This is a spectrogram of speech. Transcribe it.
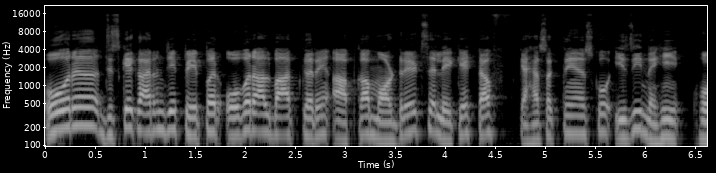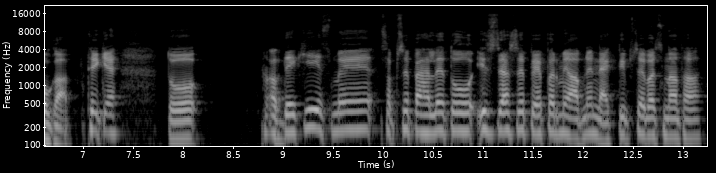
और जिसके कारण ये पेपर ओवरऑल बात करें, आपका मॉडरेट से लेके टफ कह सकते हैं इसको इजी नहीं होगा। ठीक है? तो अब देखिए, इसमें सबसे पहले तो इस जैसे पेपर में आपने नेगेटिव से बचना था।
